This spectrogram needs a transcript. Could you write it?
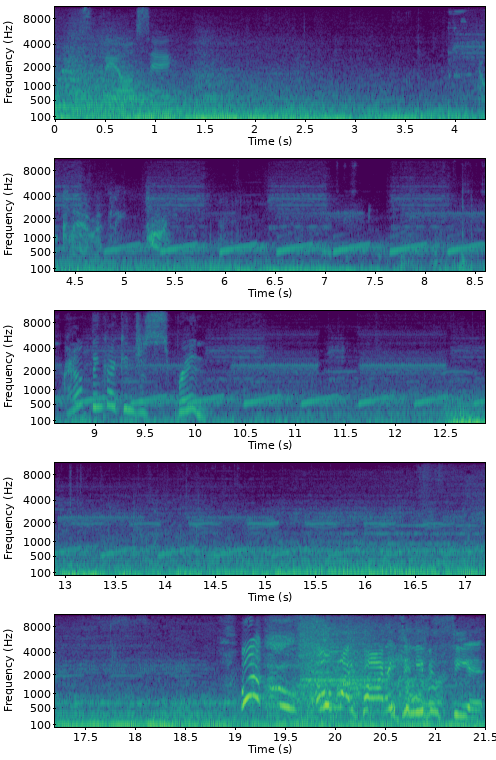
That's what they all say. You're clear, Ripley. Hurry. I don't think I can just sprint. Oh my god, I didn't even see it.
